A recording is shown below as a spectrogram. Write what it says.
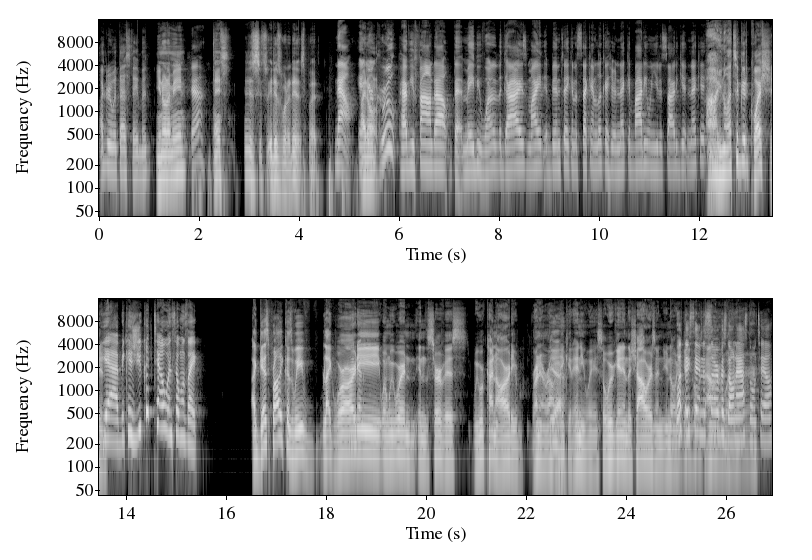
I agree with that statement. You know what I mean? Yeah. It's it is it's, it is what it is. But Now, in I your don't- group, have you found out that maybe one of the guys might have been taking a second look at your naked body when you decide to get naked? Ah, you know that's a good question. yeah, because you could tell when someone's like, I guess probably because we like we're already when we were in in the service, we were kind of already running around Yeah. naked anyway. So we were getting in the showers and you know what they say in the hosed down or service, don't ask, don't tell.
